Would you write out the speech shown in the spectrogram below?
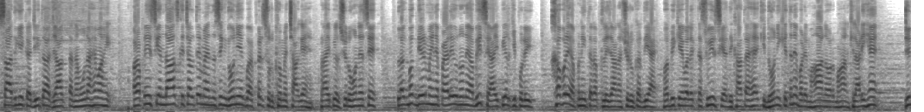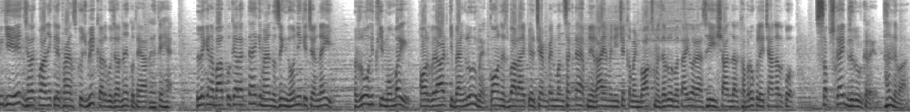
सादगी का जीता जागता नमूना है माही। और अपने इसी अंदाज के चलते महेंद्र सिंह धोनी एक बार फिर सुर्खियों में छा गए हैं। आईपीएल शुरू होने से लगभग डेढ़ महीने पहले उन्होंने अभी से आईपीएल की पूरी खबरें अपनी तरफ़ ले जाना शुरू कर दिया है। वह भी केवल एक तस्वीर से दिखाता है कि धोनी कितने बड़े महान और महान खिलाड़ी हैं, जिनकी एक झलक पाने के लिए फैंस कुछ भी कर गुजरने को तैयार रहते हैं। लेकिन अब आपको क्या लगता है कि महेंद्र सिंह धोनी की चेन्नई, रोहित की मुंबई और विराट की बेंगलुरु में कौन इस बार आईपीएल चैंपियन बन सकता है? अपनी राय में नीचे कमेंट बॉक्स में ज़रूर बताइए और ऐसे ही शानदार खबरों के लिए चैनल को सब्सक्राइब ज़रूर करें। धन्यवाद।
